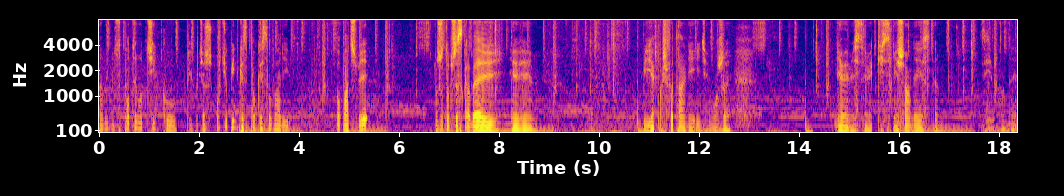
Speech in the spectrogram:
na minus po tym odcinku. Chociaż ociupinkę sprogresowali. Popatrzmy. Może to przez kabel, nie wiem. Mi jakoś fatalnie idzie, może. Nie wiem, jestem jakiś zmieszany, jestem zjebany.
